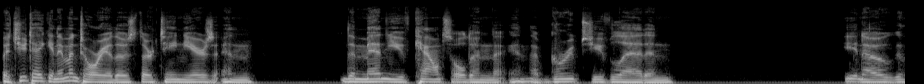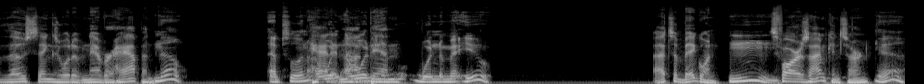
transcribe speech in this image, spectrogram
But you take an inventory of those 13 years and the men you've counseled and the, and the groups you've led, and you know those things would have never happened. No, absolutely not. Had I it wouldn't, I not wouldn't, been- wouldn't have met you. That's a big one, Mm, as far as I'm concerned. yeah,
